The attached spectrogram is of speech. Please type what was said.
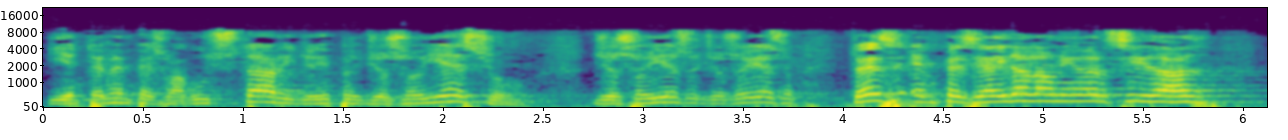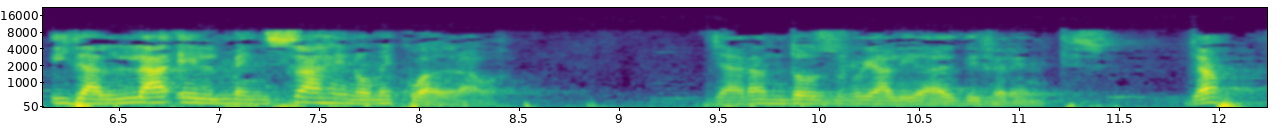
Y entonces me empezó a gustar y yo dije, pero yo soy eso, yo soy eso, yo soy eso. Entonces empecé a ir a la universidad y ya el mensaje no me cuadraba. Ya eran dos realidades diferentes. ¿Ya?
